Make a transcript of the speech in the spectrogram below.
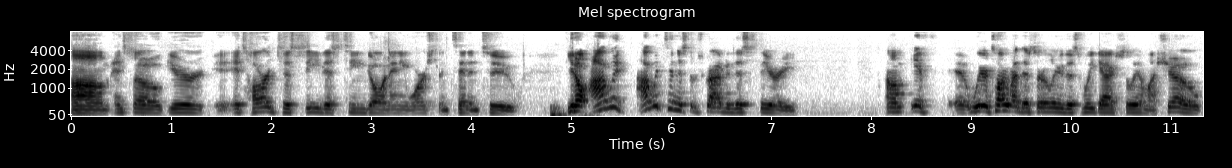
Um, and so you're, it's hard to see this team going any worse than 10 and two. You know, I would, I would tend to subscribe to this theory. Um, if we were talking about this earlier this week, actually on my show,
